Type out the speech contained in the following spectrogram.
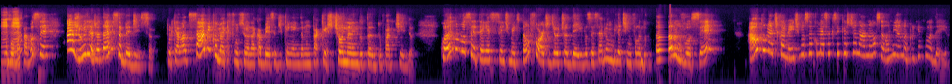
Uhum. Eu vou uhum. matar você. A Júlia já deve saber disso, porque ela sabe como é que funciona a cabeça de quem ainda não está questionando tanto o partido. Quando você tem esse sentimento tão forte de eu te odeio, você recebe um bilhetinho falando amo você, automaticamente você começa a se questionar: nossa, ela me ama, por que, eu odeio?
